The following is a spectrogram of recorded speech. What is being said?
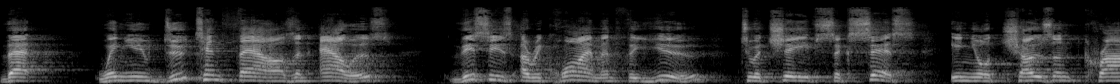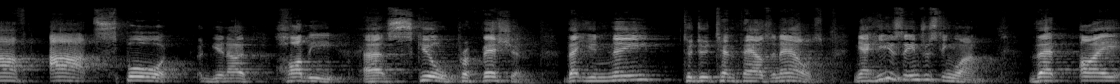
that when you do 10,000 hours, this is a requirement for you to achieve success in your chosen craft, art, sport, you know, hobby, uh, skill, profession. That you need to do 10,000 hours. Now, here's the interesting one that I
